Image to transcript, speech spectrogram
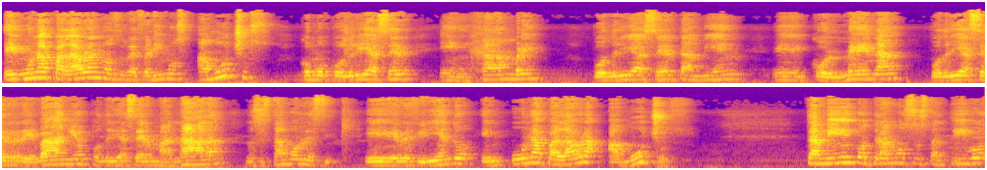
en una palabra nos referimos a muchos, como podría ser enjambre, podría ser también eh, colmena, podría ser rebaño, podría ser manada. Nos estamos eh, refiriendo en una palabra a muchos. También encontramos sustantivos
